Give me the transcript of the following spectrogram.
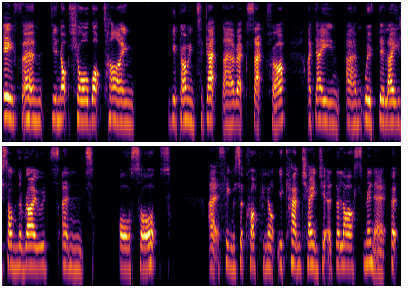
if um you're not sure what time you're going to get there etc again um, with delays on the roads and all sorts uh, things are cropping up you can change it at the last minute at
